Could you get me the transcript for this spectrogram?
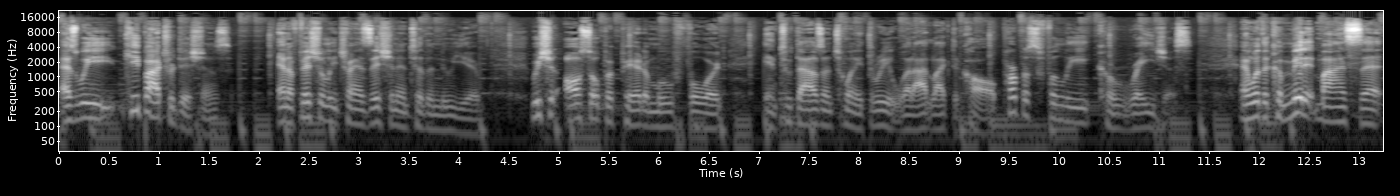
as we keep our traditions and officially transition into the new year, we should also prepare to move forward in 2023 what I'd like to call purposefully courageous and with a committed mindset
